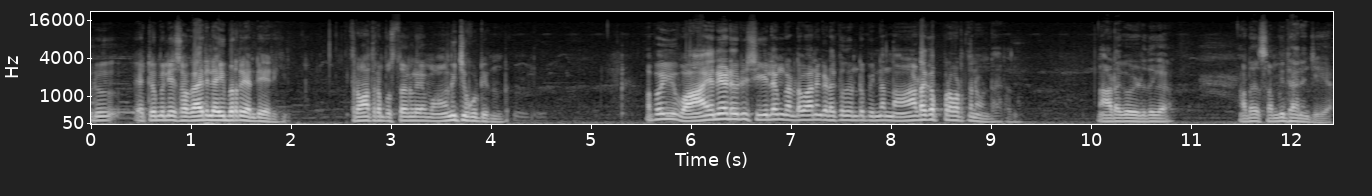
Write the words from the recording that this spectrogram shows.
ഒരു ഏറ്റവും വലിയ സ്വകാര്യ ലൈബ്രറി എന്റെ ആയിരിക്കും. അത്രമാത്രം പുസ്തകങ്ങളെ വാങ്ങിച്ചു കൂട്ടിയിട്ടുണ്ട്. അപ്പോൾ ഈ വായനയുടെ ഒരു ശീലം കണ്ടവാനം കിടക്കുന്നുണ്ട്. പിന്നെ നാടക പ്രവർത്തനം ഉണ്ടായിരുന്നു. നാടകം എഴുതുക നാടക സംവിധാനം ചെയ്യുക.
